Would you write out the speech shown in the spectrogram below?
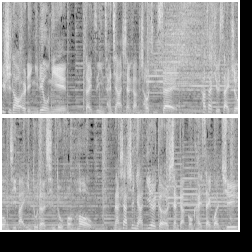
一直到二零一六年，戴资颖参加香港超级赛，她在决赛中击败印度的新杜峰后，拿下生涯第二个香港公开赛冠军。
